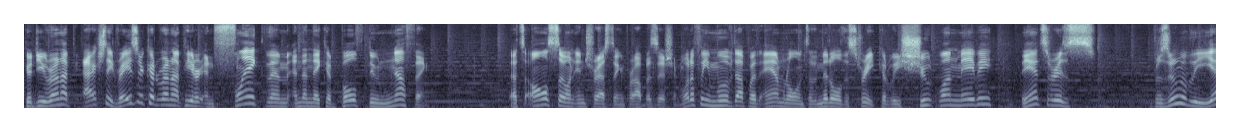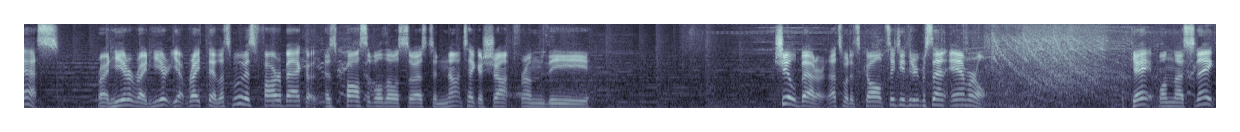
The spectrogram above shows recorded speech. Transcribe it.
Could you run up... Actually, Razor could run up here and flank them, and then they could both do nothing. That's also an interesting proposition. What if we moved up with Amaral into the middle of the street? Could we shoot one, maybe? The answer is presumably yes. Right here, right here. Yeah, right there. Let's move as far back as possible, though, so as to not take a shot from the... Shield bearer. That's what it's called. 63% Amaral. Okay, one less snake.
